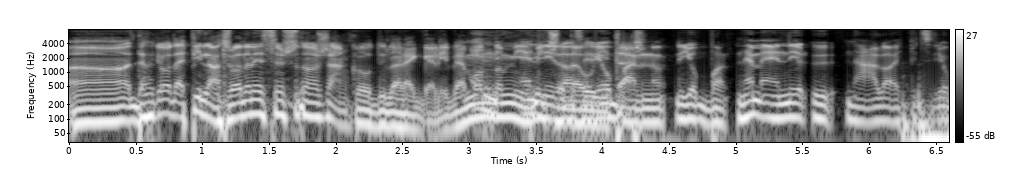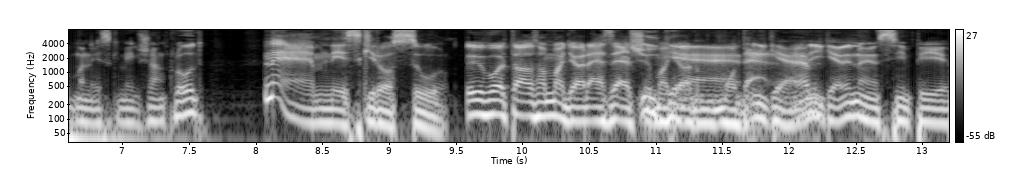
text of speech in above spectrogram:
Uh, de hogy oda egy pillanatra oda néztem, és oda a Jean-Claude ül a reggeliben. Mondom, mi, ennél micsoda újítás. jobban, jobban, nem ennél, ő nála egy picit jobban néz ki még Jean-Claude. Nem néz ki rosszul. Ő volt az a magyar, ez első magyar modell. igen, nem? igen, egy nagyon szimpi,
